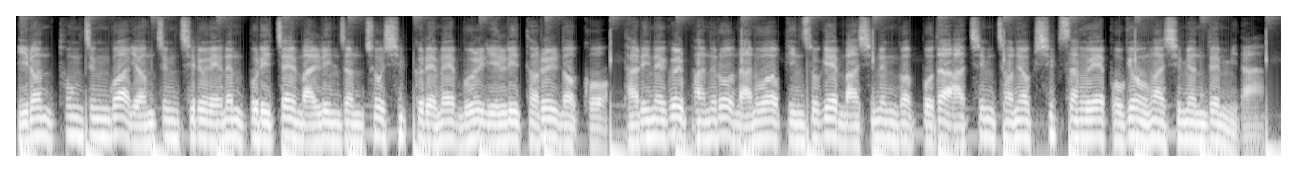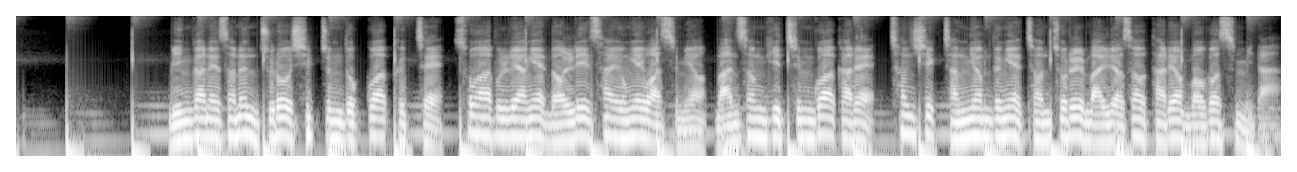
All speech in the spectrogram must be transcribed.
이런 통증과 염증 치료에는 뿌리째 말린 전초 10g에 물 1리터를 넣고 다리넥을 반으로 나누어 빈속에 마시는 것보다 아침 저녁 식사 후에 복용하시면 됩니다. 민간에서는 주로 식중독과 급체, 소화불량에 널리 사용해 왔으며 만성기침과 가래, 천식, 장염 등의 전초를 말려서 달여 먹었습니다.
